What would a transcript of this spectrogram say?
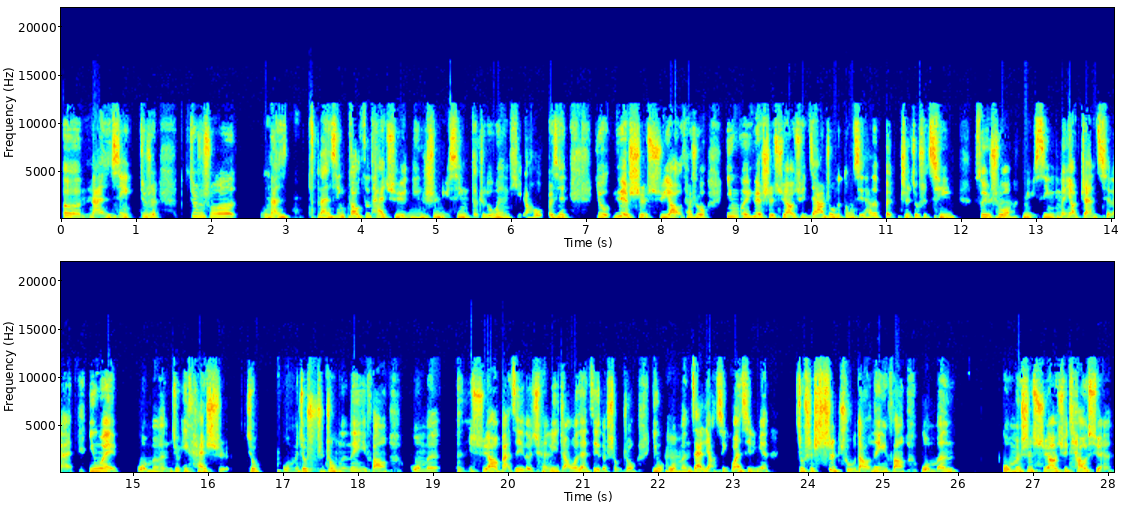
呃，男性就是就是说男男性高姿态去凝视女性的这个问题，然后而且就越是需要，他说，因为越是需要去加重的东西，它的本质就是轻，所以说女性们要站起来，因为我们就一开始就我们就是重的那一方，我们需要把自己的权利掌握在自己的手中，因为我们在两性关系里面。就是是主导那一方，我们我们是需要去挑选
